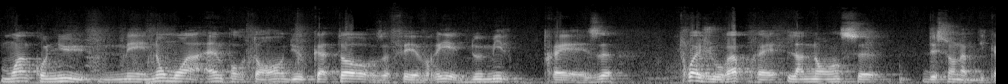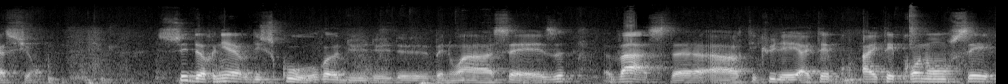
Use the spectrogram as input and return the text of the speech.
moins connu mais non moins important du 14 février 2013 trois jours après l'annonce de son abdication. Ce dernier discours de Benoît XVI, vaste, articulé, a été, a été prononcé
